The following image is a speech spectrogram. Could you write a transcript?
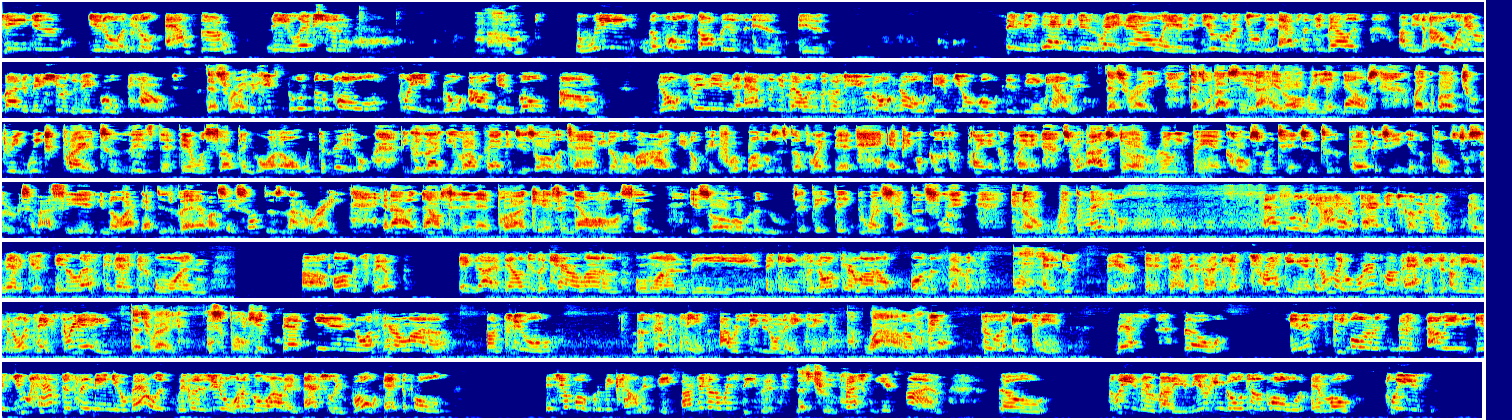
changes, you know, until after the election. hmm um, the way the post office is is sending packages right now, and if you're going to do the absentee ballot, I mean, I want everybody to make sure that they vote count. That's right. If you go to the polls, please go out and vote. Um, don't send in the absentee ballots because you don't know if your vote is being counted. That's right. That's what I said. I had already announced, like about two, three weeks prior to this, that there was something going on with the mail. Because I give out packages all the time, you know, with my hot, you know, pick four bundles and stuff like that. And people was complaining, complaining. So I started really paying closer attention to the packaging and the postal service. And I said, you know, I got this vibe. I say something's not right. And I announced it in that podcast. And now all of a sudden, it's all over the news that they they doing something slick, you know, with the mail. Absolutely. I had a package coming from Connecticut. It left Connecticut on uh, August 5th. It got down to the Carolinas on the, it came to North Carolina on the 7th. Mm. And it just there. And it sat there because I kept tracking it. And I'm like, well, where's my package? I mean, it only takes three days. That's right. It's It supposed to. It sat in North Carolina until the 17th. I received it on the 18th. Wow. The 5th to the 18th. That's so. And it's people are gonna. I mean, if you have to send in your ballot because you don't want to go out and actually vote at the polls, is your vote going to be counted? Are they going to receive it? That's true. Especially in time. So please, everybody, if you can go to the poll and vote, please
